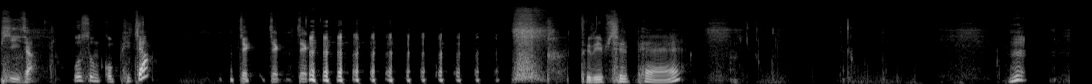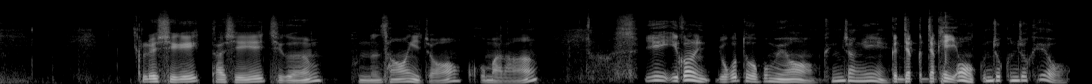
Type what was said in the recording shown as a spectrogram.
피자. 웃음꽃 피자? 짹짹짹. 드립 실패. 음. 클래식 다시 지금 붙는 상황이죠. 고구마랑. 이, 이거는 요거트가 보면 굉장히 끈적끈적해요. 어, 끈적끈적해요.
